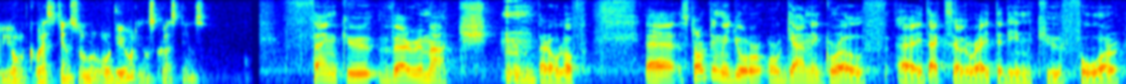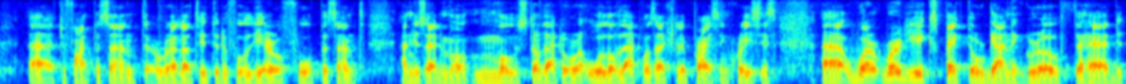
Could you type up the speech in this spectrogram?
your questions or the audience questions. Thank you very much, Per-Olof. Starting with your organic growth, it accelerated in Q4 to 5% relative to the full year of 4%, and you said most of that or all of that was actually price increases. Uh, where do you expect organic growth to head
